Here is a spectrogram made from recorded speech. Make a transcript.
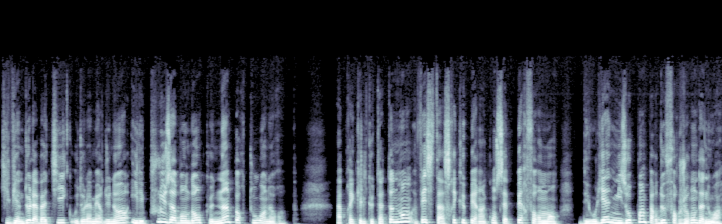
qu'il vienne de la Baltique ou de la mer du Nord, il est plus abondant que n'importe où en Europe. Après quelques tâtonnements, Vestas récupère un concept performant d'éolienne mis au point par deux forgerons danois.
